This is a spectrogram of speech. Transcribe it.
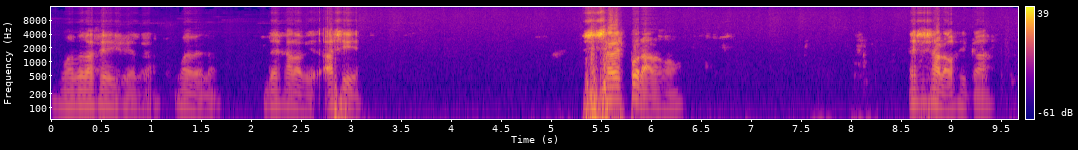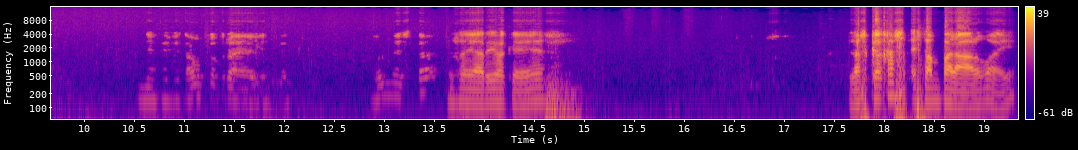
Muévelo hacia la izquierda, muévelo. Déjalo bien. Así. Si sabes por algo. Es esa lógica. Necesitamos otra hélice. ¿Dónde está? Eso ahí arriba que es... Las cajas están para algo ahí.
